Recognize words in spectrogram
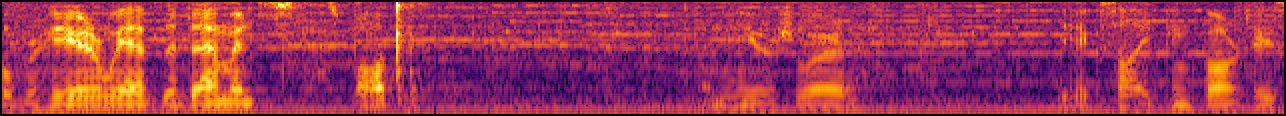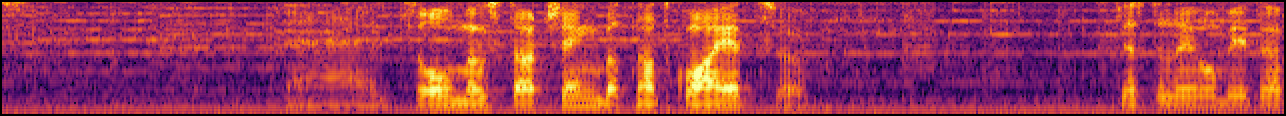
Over here we have the damaged spot and here's where the exciting part is. It's almost touching but not quite so just a little bit of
